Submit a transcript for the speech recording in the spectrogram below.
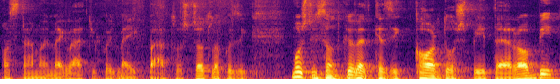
aztán majd meglátjuk, hogy melyik párthoz csatlakozik. Most viszont következik Kardos Péter rabbi,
